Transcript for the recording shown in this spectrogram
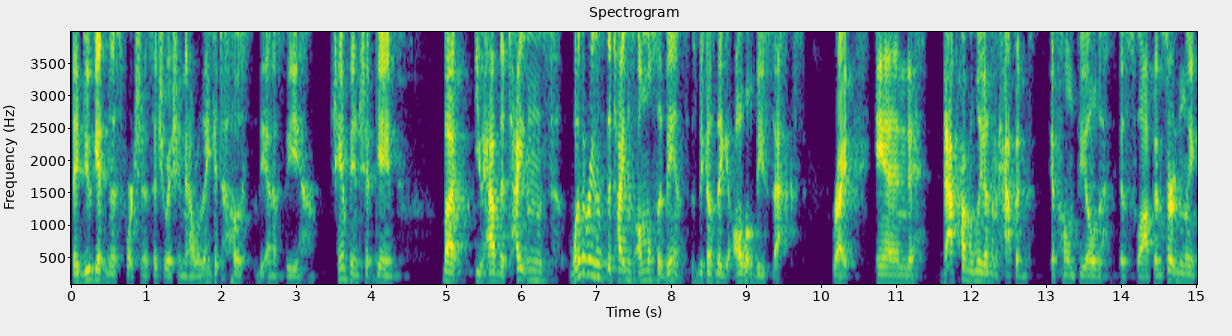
They do get in this fortunate situation now where they get to host the NFC championship game. But you have the Titans. One of the reasons the Titans almost advance is because they get all of these sacks right? And that probably doesn't happen if home field is swapped. And certainly,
